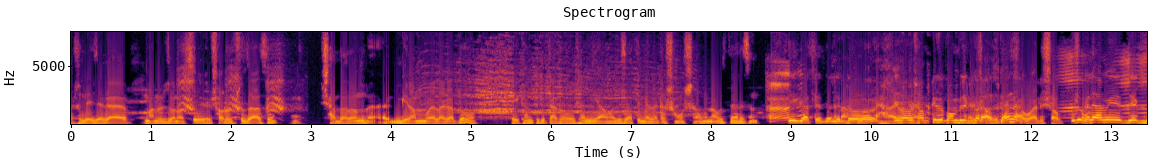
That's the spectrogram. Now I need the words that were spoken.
আসলে এই জায়গায় মানুষজন আছে সরল সোজা আছে। সাধারণ গ্রাম্য এলাকা তো। এখান থেকে টাকা পয়সা নিয়ে আমাদের জাতি মেলাটা সমস্যা হবে না বুঝতে পারছেন? ঠিক আছে তাহলে তো হ্যাঁ, এভাবে হ্যাঁ। সবকিছু কমপ্লিট করা আছে তাই না? সবার সব শুধু খালি আমি দেখব।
